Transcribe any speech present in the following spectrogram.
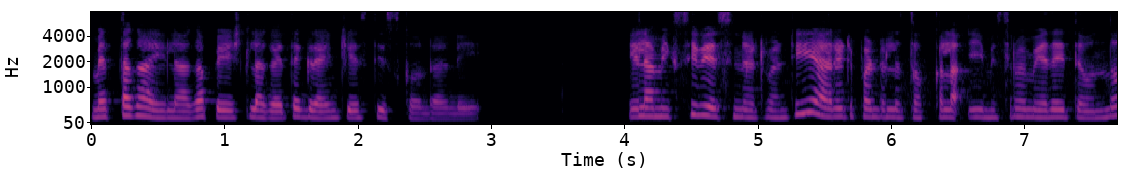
మెత్తగా ఇలాగా పేస్ట్ లాగా అయితే గ్రైండ్ చేసి తీసుకొని రండి. ఇలా మిక్సీ వేసినటువంటి అరటి పండుల తొక్కల ఈ మిశ్రమం ఏదైతే ఉందో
